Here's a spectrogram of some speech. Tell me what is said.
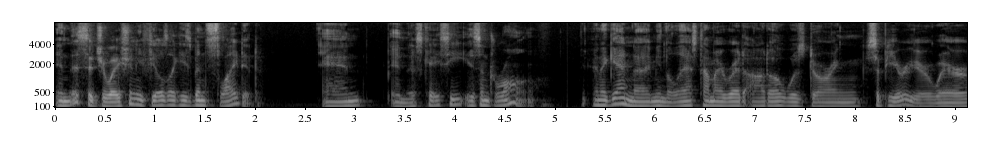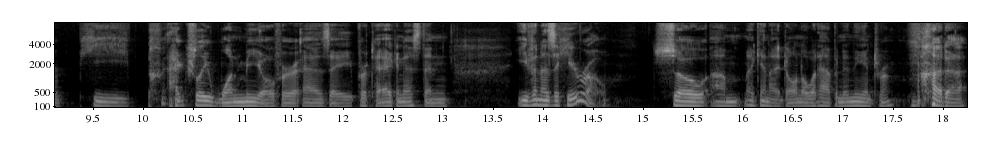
In this situation, he feels like he's been slighted, and in this case, he isn't wrong. And again, I mean, the last time I read Otto was during Superior, where he actually won me over as a protagonist and even as a hero. So, um, again, I don't know what happened in the interim, but uh,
